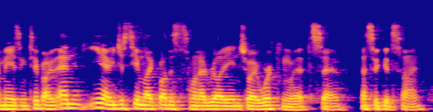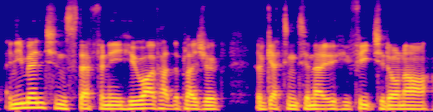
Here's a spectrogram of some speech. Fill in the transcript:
amazing tip. And, you know, you just seem like, well, this is someone I'd really enjoy working with. So that's a good sign. And you mentioned Stephanie, who I've had the pleasure of, of getting to know, who featured on our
